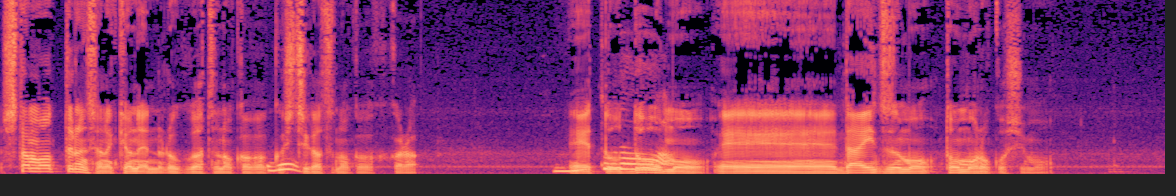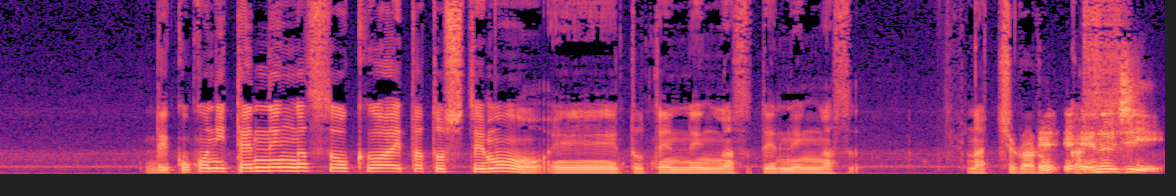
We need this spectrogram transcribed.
う、下回ってるんですよね。去年の6月の価格、7月の価格から。えっ、ー、と、銅も、えー、大豆も、トウモロコシも。で、ここに天然ガスを加えたとしても、えっ、ー、と、天然ガス、天然ガス、ナチュラルガス。NG。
